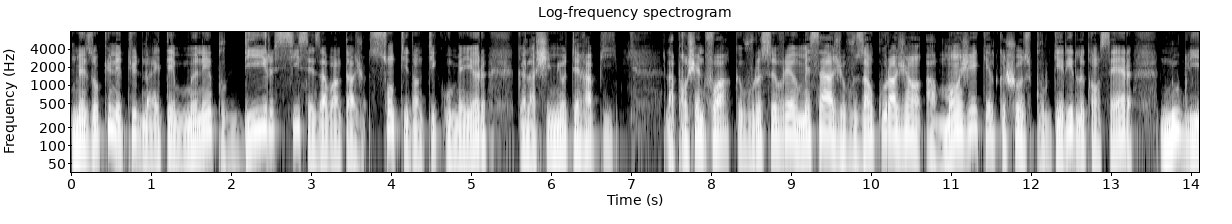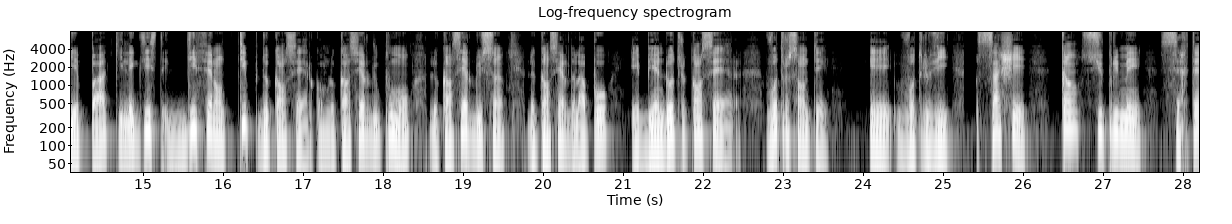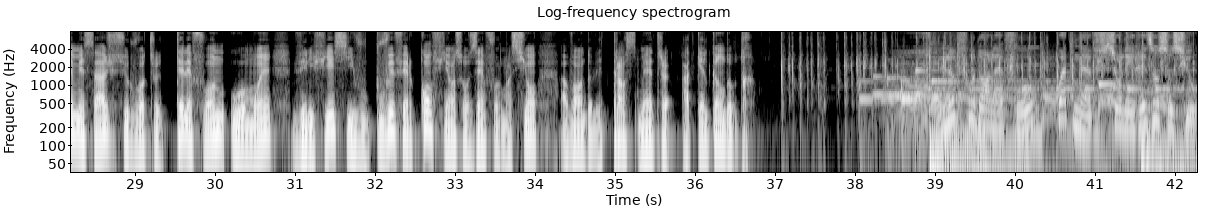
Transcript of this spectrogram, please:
mais aucune étude n'a été menée pour dire si ces avantages sont identiques ou meilleurs que la chimiothérapie. La prochaine fois que vous recevrez un message vous encourageant à manger quelque chose pour guérir le cancer, n'oubliez pas qu'il existe différents types de cancers, comme le cancer du poumon, le cancer du sein, le cancer de la peau et bien d'autres cancers. Votre santé et votre vie. Sachez quand supprimer certains messages sur votre téléphone ou au moins vérifier si vous pouvez faire confiance aux informations avant de les transmettre à quelqu'un d'autre. Le faux dans l'info, quoi de neuf sur les réseaux sociaux?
